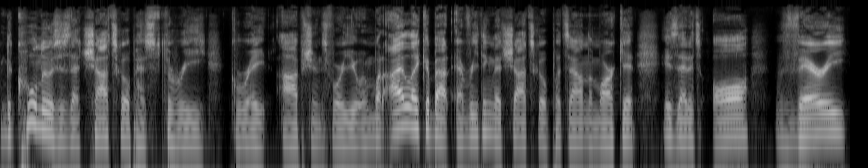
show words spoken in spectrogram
The cool news is that ShotScope has three great options for you. And what I like about everything that ShotScope puts out in the market is that it's all very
